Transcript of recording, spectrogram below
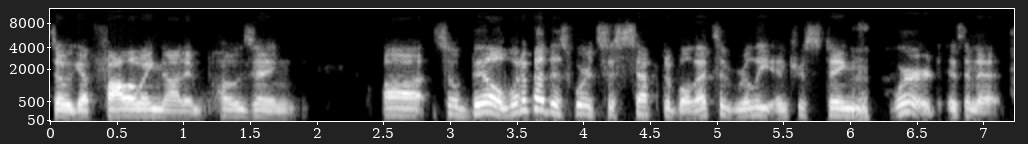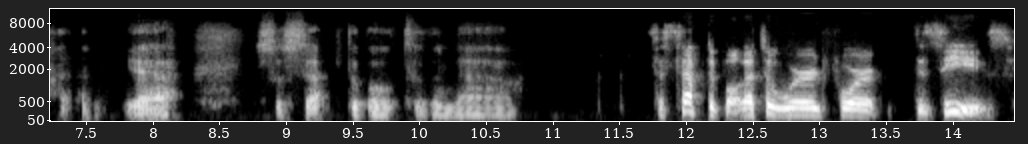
so we got following, not imposing. Uh, so Bill, what about this word susceptible? That's a really interesting word, isn't it? Yeah. Susceptible to the now. Susceptible, that's a word for disease,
